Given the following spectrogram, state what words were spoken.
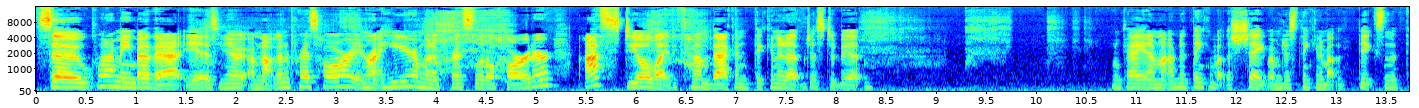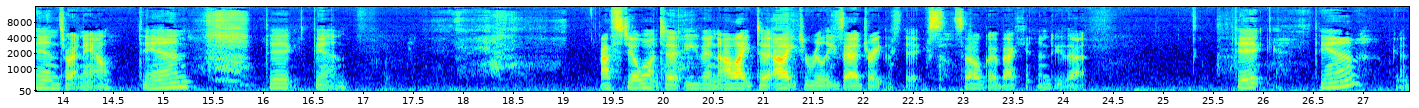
So what I mean by that is, you know, I'm not going to press hard, and right here I'm going to press a little harder. I still like to come back and thicken it up just a bit. Okay, I'm not thinking about the shape. I'm just thinking about the thicks and the thins right now. Thin, thick, thin. I still want to even, I like to, I like to really exaggerate the thicks. So I'll go back in and do that. Thick, thin, gonna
